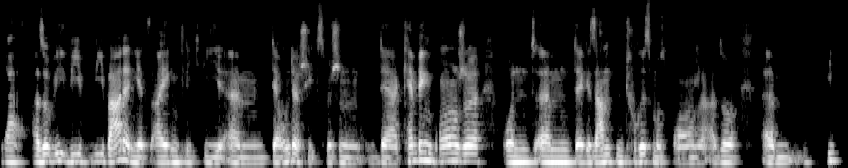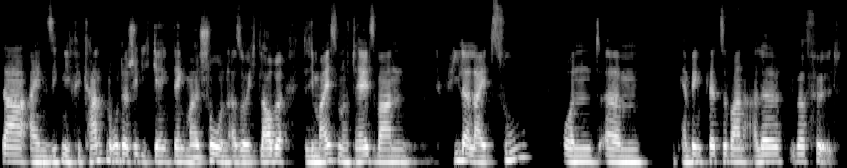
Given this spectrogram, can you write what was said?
Ja, also wie, wie, wie war denn jetzt eigentlich die, ähm, der Unterschied zwischen der Campingbranche und ähm, der gesamten Tourismusbranche? Also ähm, gibt es da einen signifikanten Unterschied? Ich denke denk mal schon. Also ich glaube, die meisten Hotels waren vielerlei zu und ähm, Campingplätze waren alle überfüllt.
